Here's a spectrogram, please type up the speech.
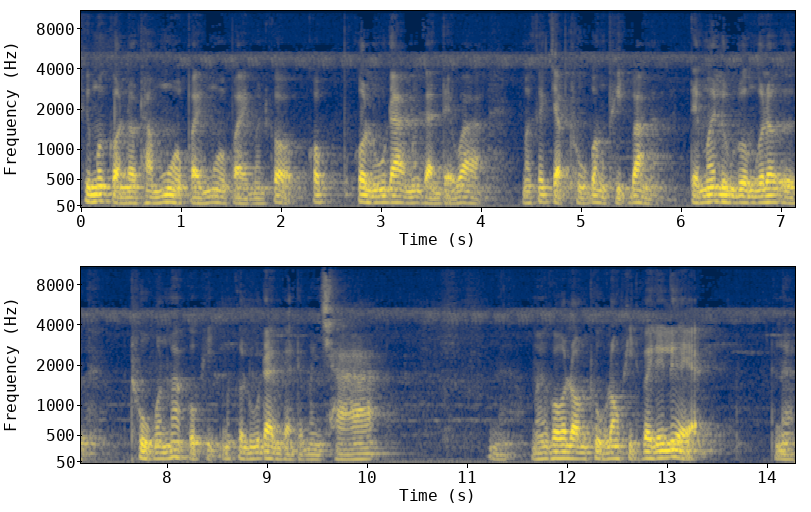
คือเมื่อก่อนเราทำมั่วไปมั่วไป มันก็ก็ก็รู้ได้เหมือนกัน แต่ว่ามันก็จับถูกบ้างผิดบ้าง แต่เมื่อรวมๆก็แล้วเออถูกมันมากกว่าผิด มันก็รู้ได้เหมือนกันแต่มันช้านะมันก็ลองถูกลองผิดไปเรื่อยๆนะ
